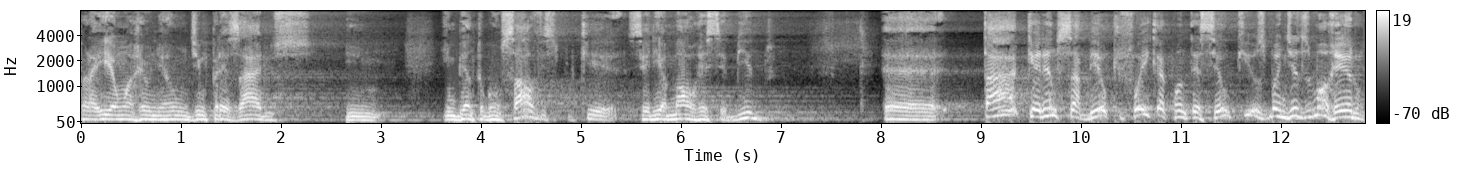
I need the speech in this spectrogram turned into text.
para ir a uma reunião de empresários em, em Bento Gonçalves, porque seria mal recebido, está é, querendo saber o que foi que aconteceu que os bandidos morreram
